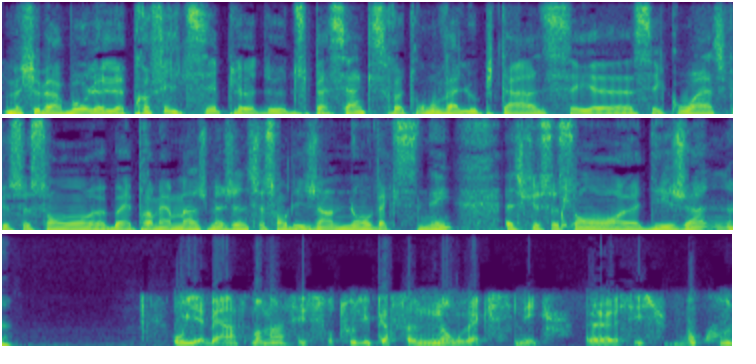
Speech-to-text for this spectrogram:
Monsieur Barbeau, le, profil type du patient qui se retrouve à l'hôpital, c'est euh, c'est quoi? Est-ce que ce sont, euh, ben, premièrement, j'imagine, ce sont des gens non vaccinés. Est-ce que ce sont des jeunes? Oui, eh bien, en ce moment, c'est surtout les personnes non vaccinées. Euh, c'est beaucoup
